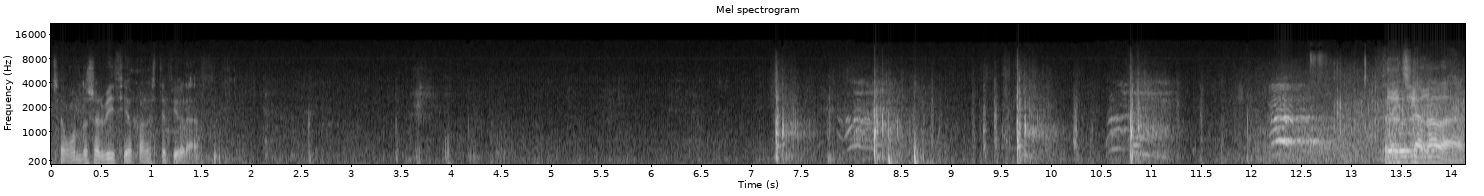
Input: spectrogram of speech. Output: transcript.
Segundo servicio para Steffi Graf. Treinta nada.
